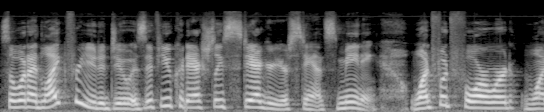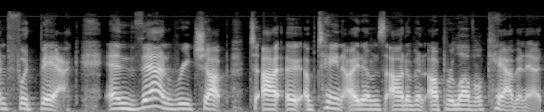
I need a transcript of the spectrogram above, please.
So what I'd like for you to do is if you could actually stagger your stance, meaning one foot forward, one foot back, and then reach up to uh, uh obtain items out of an upper level cabinet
